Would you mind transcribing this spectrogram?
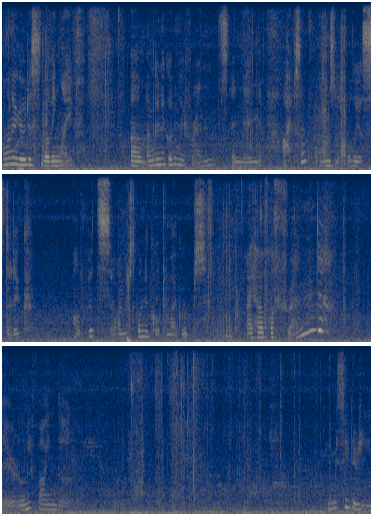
I want to go to Loving Life. Um, I'm gonna go to my friends, and then I have some friends with really aesthetic outfits, so I'm just going to go to my groups. I have a friend there. Let me find the. Let me see if there's any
